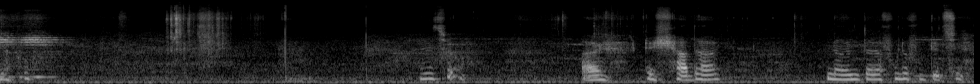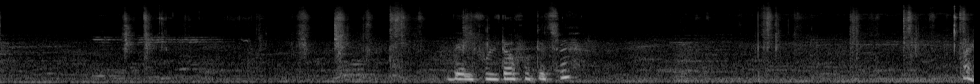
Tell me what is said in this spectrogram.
দেখো। আর একটা সাদা নয়নতারা ফুলে ফুটেছে। বেল ফুলটাও ফুটেছে। আর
